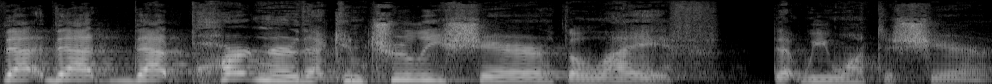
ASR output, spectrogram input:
that, that, that partner that can truly share the life that we want to share.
